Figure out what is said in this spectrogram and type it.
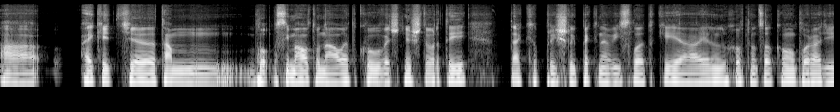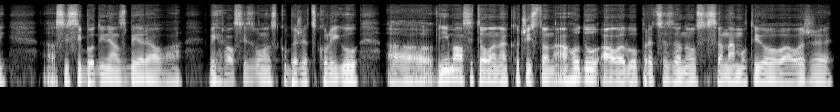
A aj keď e, tam si mal tú nálepku väčšine štvrtý, tak prišli pekné výsledky a jednoducho v tom celkovom poradí si si body nazbieral a vyhral si Zvolenskú bežeckú ligu. Vnímal si to len ako čisto náhodu, alebo pred sezónou si sa namotivoval, že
